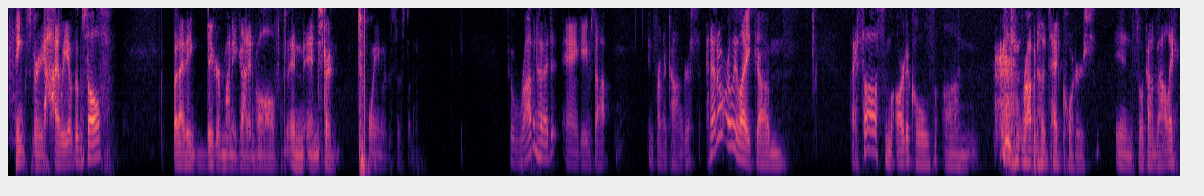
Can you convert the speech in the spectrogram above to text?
thinks very highly of themselves, but I think bigger money got involved and, and started toying with the system. So Robinhood and GameStop in front of Congress, and I don't really like. Um, I saw some articles on Robinhood's headquarters in Silicon Valley,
